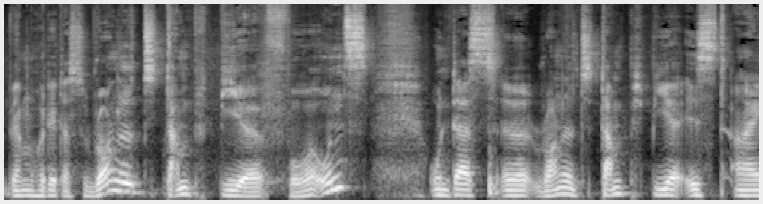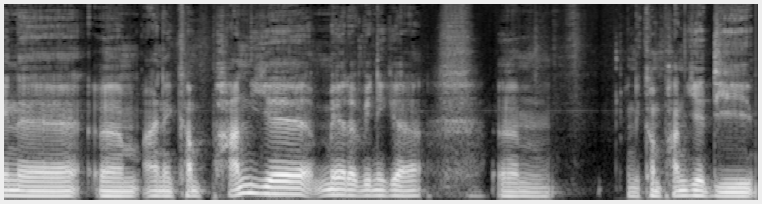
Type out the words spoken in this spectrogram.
wir haben heute das Ronald Dump Bier vor uns. Und das äh, Ronald Dump Bier ist eine, ähm, eine Kampagne, mehr oder weniger ähm, eine Kampagne, die,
